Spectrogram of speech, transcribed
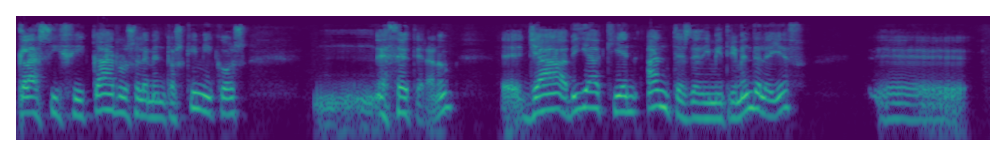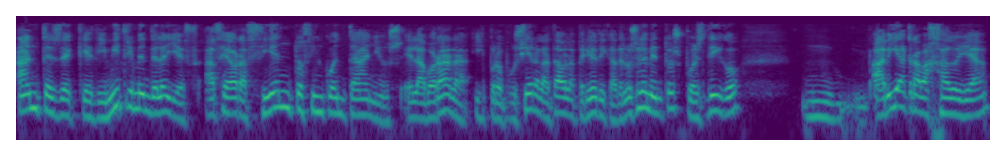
clasificar los elementos químicos, mm, etcétera, ¿no? Eh, ya había quien antes de Dmitri Mendeleev, eh, antes de que Dmitri Mendeleev, hace ahora 150 años, elaborara y propusiera la tabla periódica de los elementos, pues digo, mm, había trabajado ya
